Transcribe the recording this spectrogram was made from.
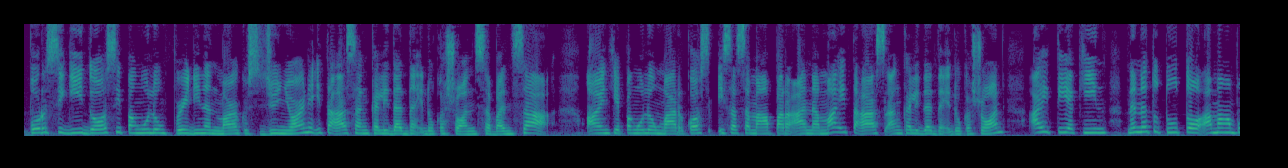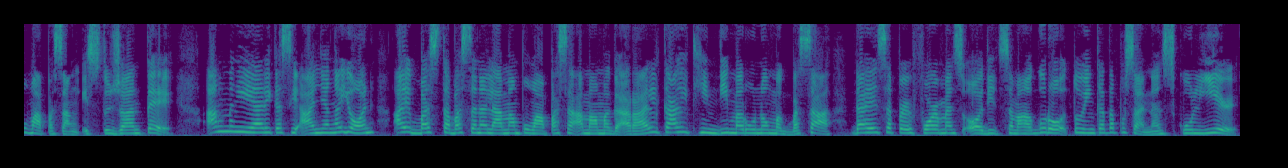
Porsigido si Pangulong Ferdinand Marcos Jr. na itaas ang kalidad ng edukasyon sa bansa. Ayon kay Pangulong Marcos, isa sa mga paraan na maitaas ang kalidad ng edukasyon ay tiyakin na natututo ang mga pumapasang estudyante. Ang nangyayari kasi anya ngayon ay basta-basta na lamang pumapasa ang mga mag-aaral kahit hindi marunong magbasa dahil sa performance audit sa mga guro tuwing katapusan ng school year.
